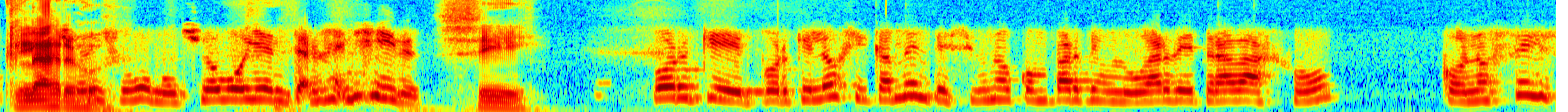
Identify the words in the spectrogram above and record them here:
Claro. Yo dije, bueno, yo voy a intervenir. Sí. ¿Por qué? Porque lógicamente si uno comparte un lugar de trabajo, conoces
